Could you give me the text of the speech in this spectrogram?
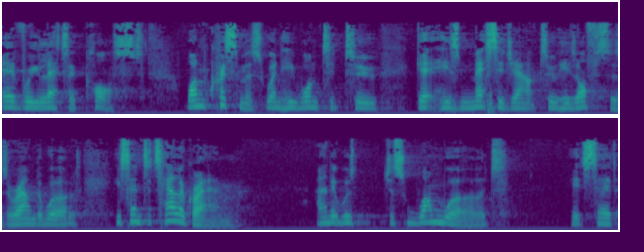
every letter cost. One Christmas, when he wanted to get his message out to his officers around the world, he sent a telegram. And it was just one word. It said,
